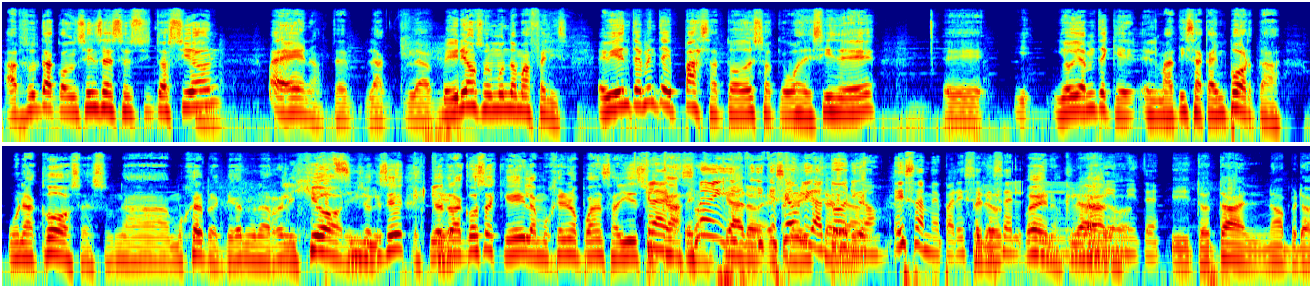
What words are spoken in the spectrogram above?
absoluta conciencia de su situación, bueno, viviríamos un mundo más feliz. Evidentemente pasa todo eso que vos decís de. eh, y, y obviamente que el matiz acá importa. Una cosa es una mujer practicando una religión, y yo qué sé, es y que- otra cosa es que las mujeres no puedan salir de su casa. no, y, Claro, y que es sea obligatorio. Esa me parece Pero, que es el bueno, claro. límite. Y total, no, pero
